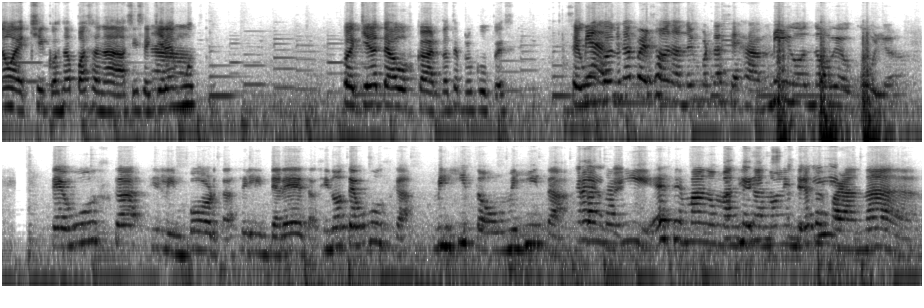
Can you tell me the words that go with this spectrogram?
No, eh, chicos, no pasa nada, si se quieren mucho, cualquiera te va a buscar, no te preocupes. Segundo, una persona, no importa si es amigo, novio o culo, te busca si le importa, si le interesa. Si no te busca, mijito o mijita, sale ahí. Ese mano maldita no le interesa para nada.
